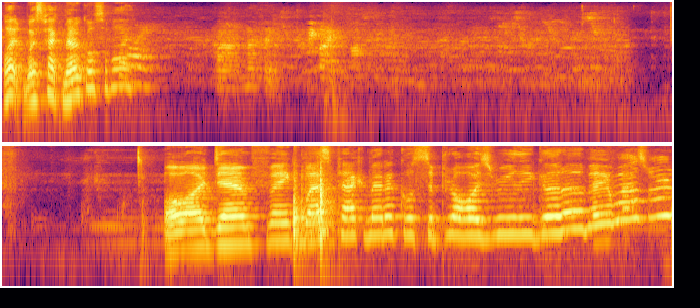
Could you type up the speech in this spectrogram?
What? Westpac Medical Supply? Why? Uh, nothing. Oh, I damn think Westpac Medical Supply is really gonna be Westpac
